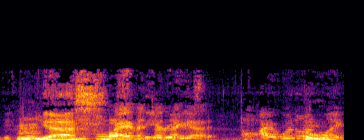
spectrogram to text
because Mm. Yes. I have haven't done that yet. I went on Oh. like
